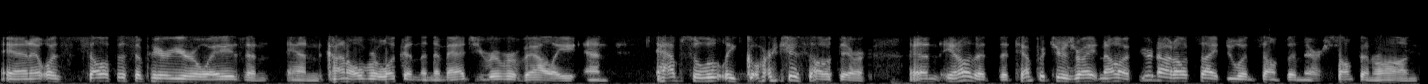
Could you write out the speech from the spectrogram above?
and it was south of Superior ways and and kind of overlooking the Nemadji River Valley, and absolutely gorgeous out there. And you know the the temperatures right now. If you're not outside doing something, there's something wrong,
